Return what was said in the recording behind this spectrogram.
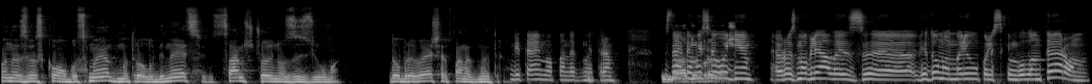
У мене зв'язком омбудсмен Дмитро Лубінець. Він сам щойно з Ізюма. Добрий вечір, пане Дмитре. Вітаємо, пане Дмитре. Да, ми сьогодні сьогодні розмовляли з е, відомим маріупольським волонтером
